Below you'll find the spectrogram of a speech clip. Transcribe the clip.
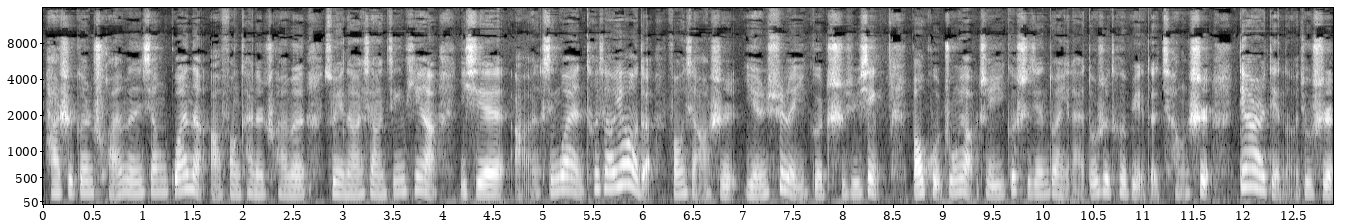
还是跟传闻相关的啊，放开的传闻，所以呢，像今天啊一些啊新冠特效药的方向是延续了一个持续性，包括中药这一个时间段以来都是特别的强势。第二点呢，就是。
